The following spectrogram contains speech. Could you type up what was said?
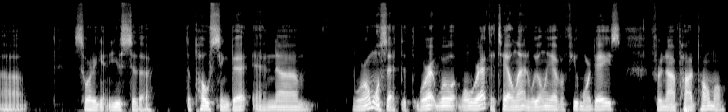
Uh, sort of getting used to the the posting bit, and um, we're almost at the we're at well, we're at the tail end. We only have a few more days for NaPodPoMo,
